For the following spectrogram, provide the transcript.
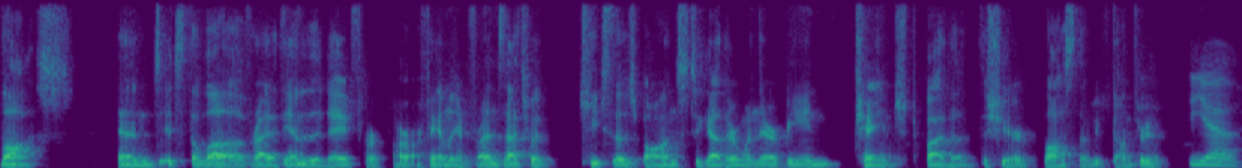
loss and it's the love right at the end of the day for our, our, family and friends that's what keeps those bonds together when they're being changed by the the sheer loss that we've gone through yeah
